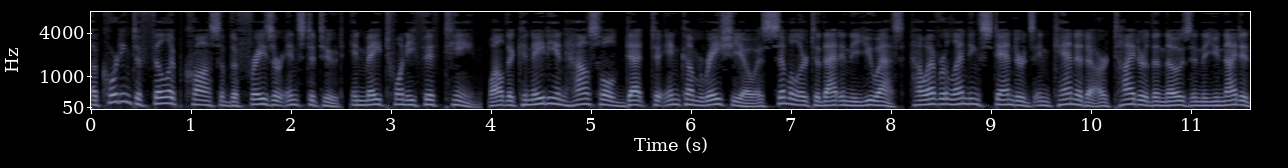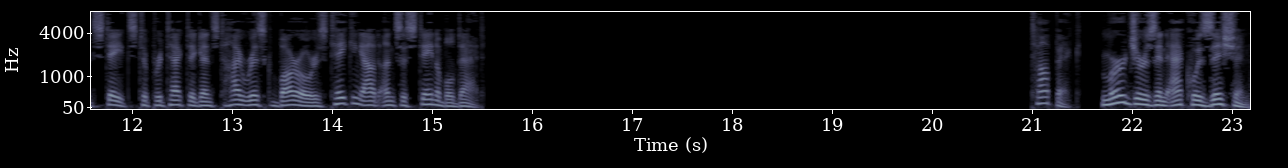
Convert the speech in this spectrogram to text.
According to Philip Cross of the Fraser Institute, in May 2015, while the Canadian household debt-to-income ratio is similar to that in the U.S., however lending standards in Canada are tighter than those in the United States to protect against high-risk borrowers taking out unsustainable debt. Mergers and acquisition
